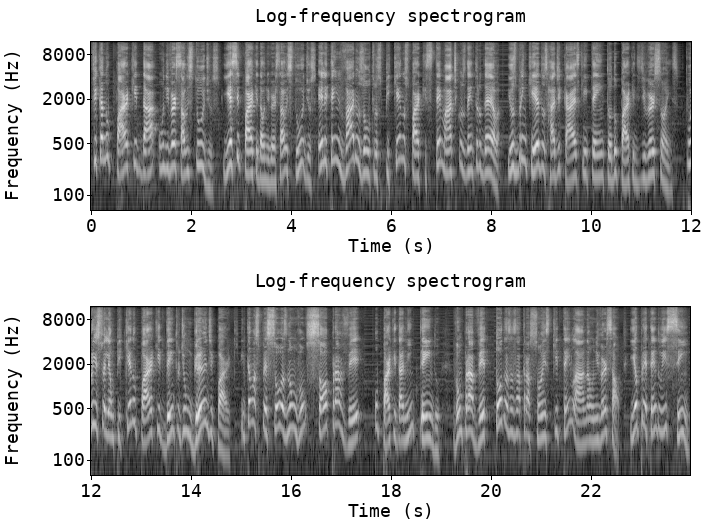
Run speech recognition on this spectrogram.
fica no parque da Universal Studios. E esse parque da Universal Studios, ele tem vários outros pequenos parques temáticos dentro dela. E os brinquedos radicais que tem em todo o parque de diversões. Por isso ele é um pequeno parque dentro de um grande parque. Então as pessoas não vão só para ver o parque da Nintendo. Vão para ver todas as atrações que tem lá na Universal. E eu pretendo ir sim,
